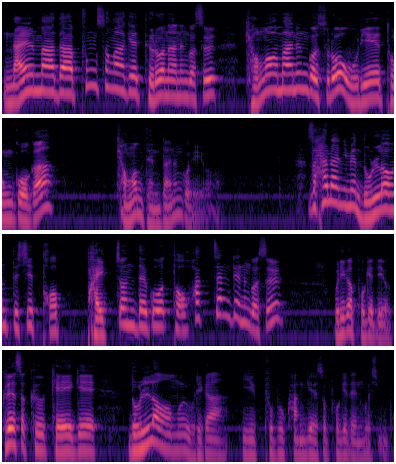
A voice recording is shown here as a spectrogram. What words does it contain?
날마다 풍성하게 드러나는 것을 경험하는 것으로 우리의 동거가 경험된다는 거예요. 그래서 하나님의 놀라운 뜻이 더 발전되고 더 확장되는 것을 우리가 보게 돼요. 그래서 그 계획의 놀라움을 우리가 이 부부 관계에서 보게 되는 것입니다.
